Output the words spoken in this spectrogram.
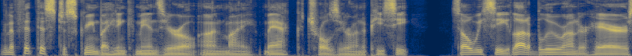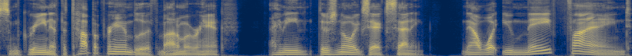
I'm going to fit this to screen by hitting Command 0 on my Mac, Control 0 on a PC. So we see a lot of blue around her hair, some green at the top of her hand, blue at the bottom of her hand. I mean, there's no exact setting. Now, what you may find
